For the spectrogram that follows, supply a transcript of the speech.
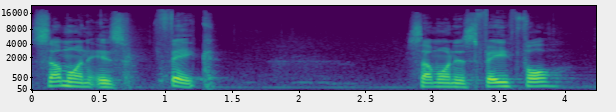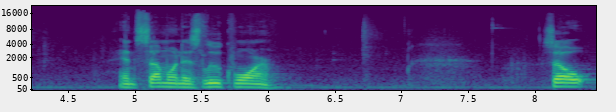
Someone is fake. Someone is faithful and someone is lukewarm. So,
